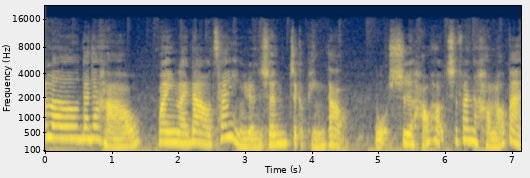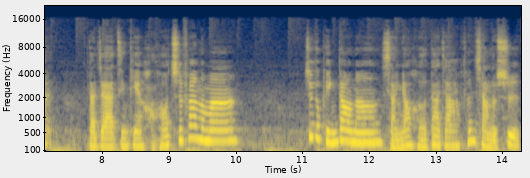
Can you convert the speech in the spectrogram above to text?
Hello，大家好，欢迎来到餐饮人生这个频道。我是好好吃饭的好老板。大家今天好好吃饭了吗？这个频道呢，想要和大家分享的是，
